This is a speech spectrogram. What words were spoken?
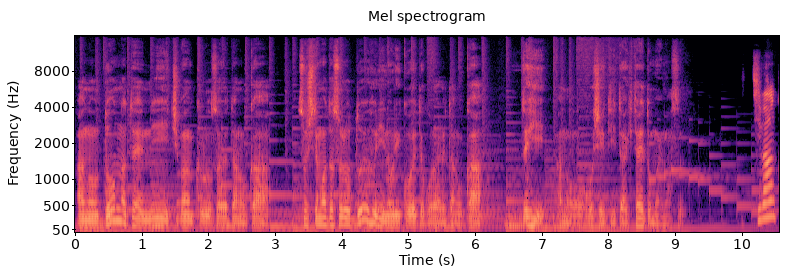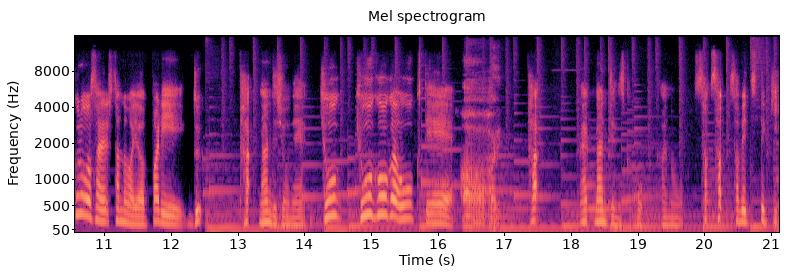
あのどんな点に一番苦労されたのかそしてまたそれをどういうふうに乗り越えてこられたのかうんぜひあの教えていただきたいと思います。一番苦労されしたのはやっぱりどたなんでしょうね。競競合が多くてああはい。たななんていうんですかこうあのささ差別的、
